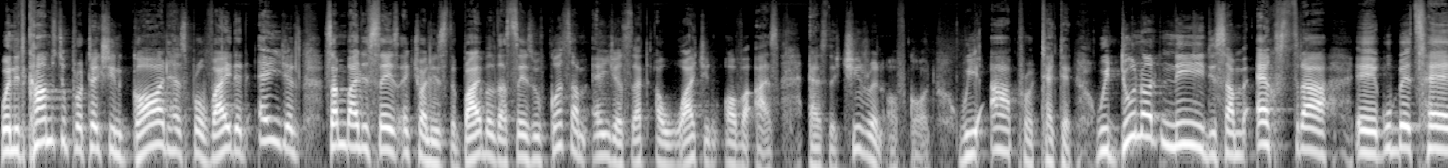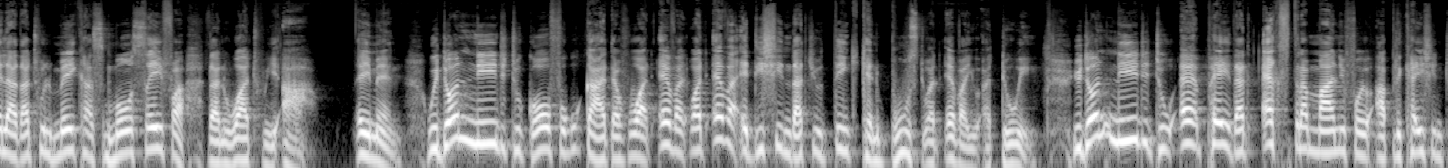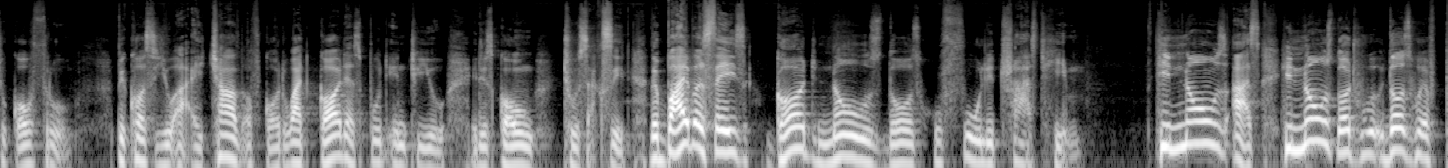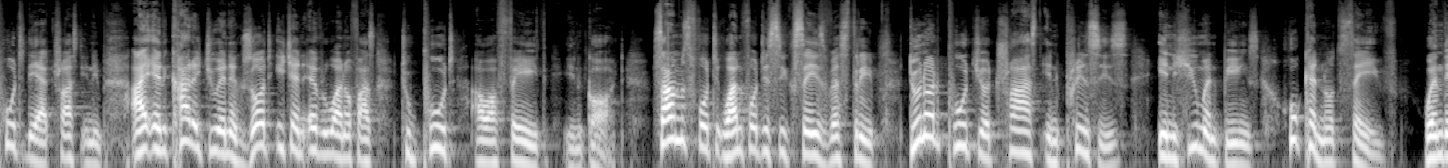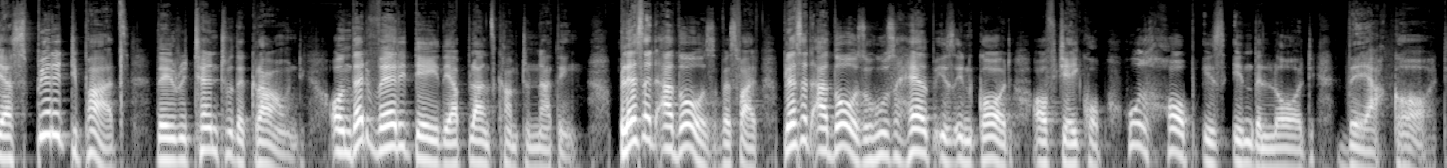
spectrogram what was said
When it comes to protection, God has provided angels. Somebody says, actually, it's the Bible that says we've got some angels that are watching over us as the children of God. We are protected. We do not need some extra uh, that will make us more safer than what we are. Amen. We don't need to go for kukata for whatever, whatever edition that you think can boost whatever you are doing. You don't need to uh, pay that extra money for your application to go through because you are a child of God. What God has put into you, it is going to succeed. The Bible says God knows those who fully trust Him. He knows us. He knows those who, those who have put their trust in Him. I encourage you and exhort each and every one of us to put our faith in God. Psalms 40, 146 says, verse 3 Do not put your trust in princes, in human beings who cannot save. When their spirit departs, they return to the ground. On that very day, their plans come to nothing. Blessed are those, verse 5, blessed are those whose help is in God of Jacob, whose hope is in the Lord their God.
